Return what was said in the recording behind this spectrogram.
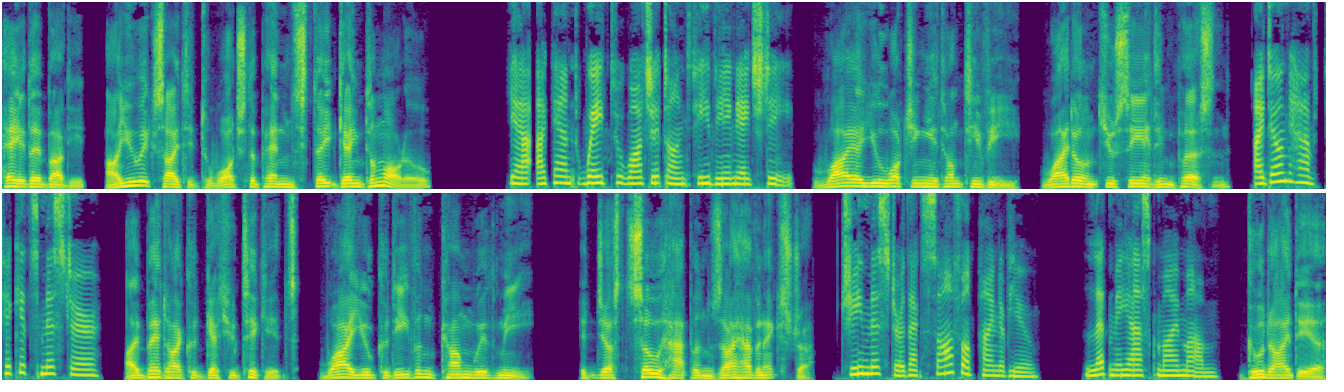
Hey there, buddy. Are you excited to watch the Penn State game tomorrow? Yeah, I can't wait to watch it on TV in HD. Why are you watching it on TV? Why don't you see it in person? I don't have tickets, mister. I bet I could get you tickets. Why, you could even come with me. It just so happens I have an extra. Gee, mister, that's awful kind of you. Let me ask my mom. Good idea.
